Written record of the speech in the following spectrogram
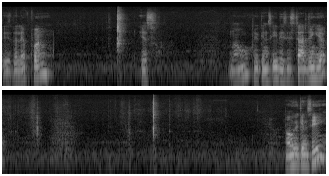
This is the left one. Yes. Now you can see this is charging here. Now you can see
